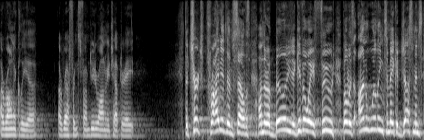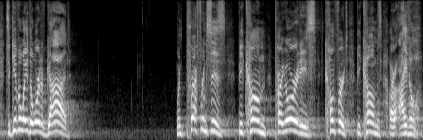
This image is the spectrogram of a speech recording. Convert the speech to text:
Ironically, a, a reference from Deuteronomy chapter 8. The church prided themselves on their ability to give away food, but was unwilling to make adjustments to give away the Word of God. When preferences become priorities, comfort becomes our idol.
